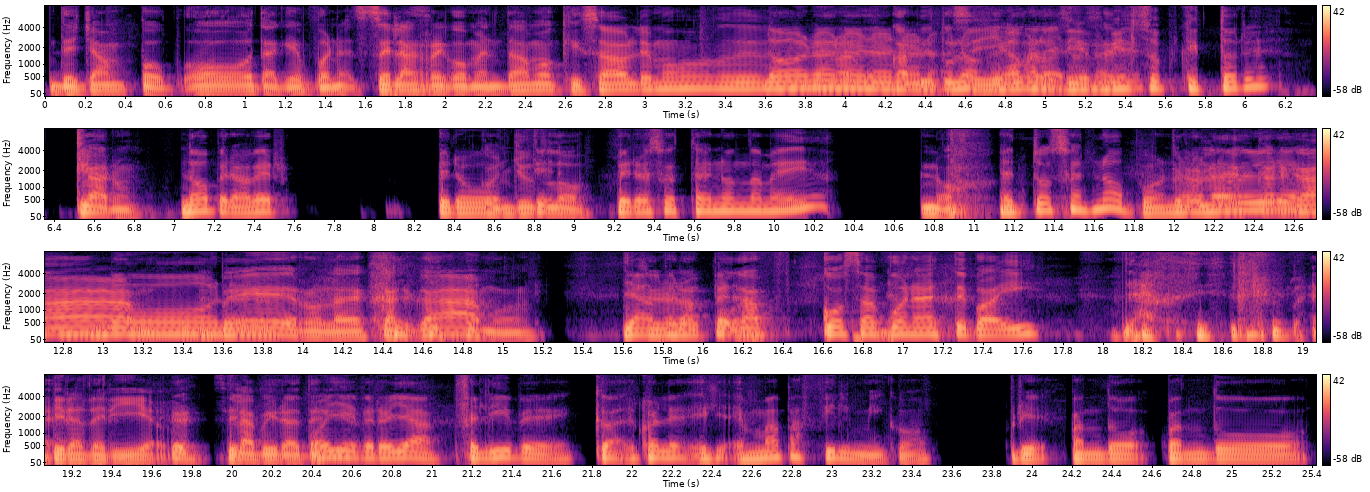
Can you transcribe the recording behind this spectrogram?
De John Pope. Oh, ta, que buena. Se las recomendamos, quizá hablemos de No, no, no, no, no, capítulo. no. Si llegamos a los a ver, 10.000 suscriptores. Claro, No, pero a ver. Pero, con Jude Law. pero eso está en onda media. No, Entonces no, pues no. pero la no debería. descargamos, No, po, no, no. perro, la descargamos. Ya, Si pero espera. pocas cosas buenas de este país. Piratería. po. la piratería. Oye, pero ya, Felipe, ¿cuál, es el mapa fílmico? Porque cuando, cuando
